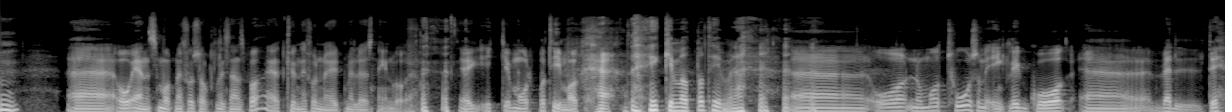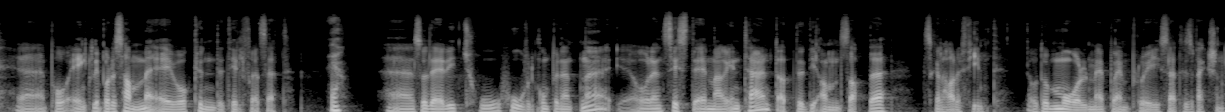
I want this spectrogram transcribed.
Mm. Uh, og eneste måten vi får solgt lisens på, er at kunden er fornøyd med løsningen vår. Jeg er ikke målt på timer. Ikke målt på timer, nei. uh, og nummer to, som egentlig går uh, veldig på, egentlig på det samme, er jo kundetilfredshet. Ja. Så det er de to hovedkomponentene. Og den siste er mer internt, at de ansatte skal ha det fint. Og da måler vi på employee satisfaction.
